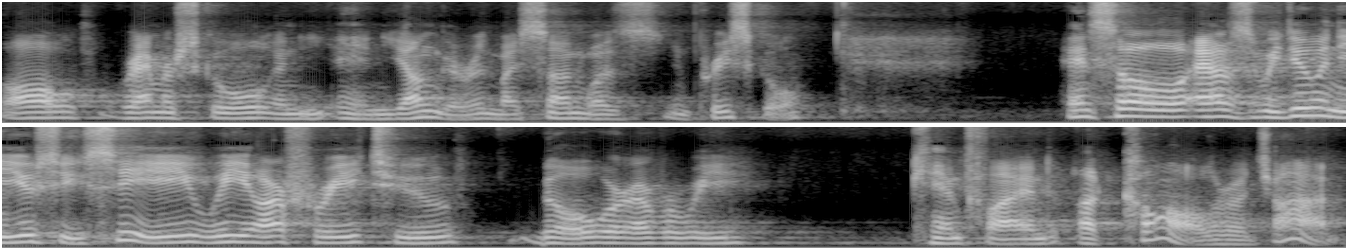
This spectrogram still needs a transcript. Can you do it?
all grammar school and, and younger, and my son was in preschool. And so, as we do in the UCC, we are free to go wherever we can find a call or a job.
